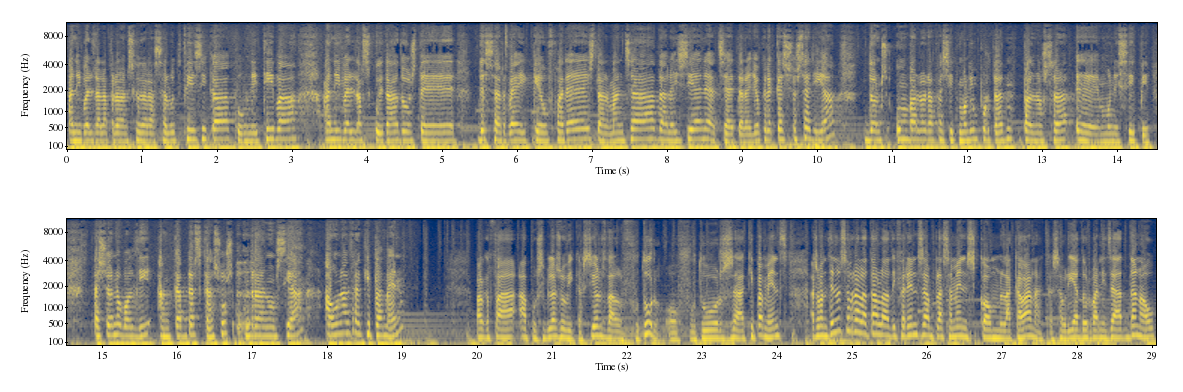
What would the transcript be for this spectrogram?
a nivell de la prevenció de la salut física, cognitiva, a nivell dels cuidados de, de servei que ofereix, del menjar, de la higiene, etc. Jo crec que això seria doncs, un valor afegit molt important pel nostre eh, municipi. Això no vol dir en cap dels casos renunciar a un altre equipament pel que fa a possibles ubicacions del futur o futurs equipaments, es mantenen sobre la taula diferents emplaçaments com la cabana, que s'hauria d'urbanitzar de nou,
